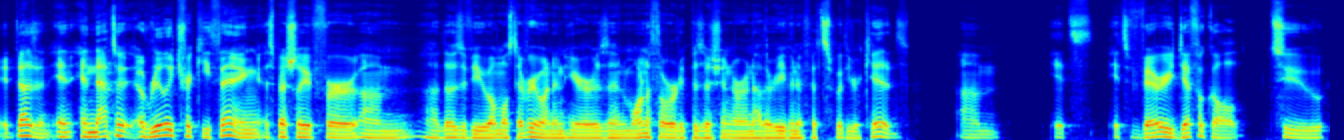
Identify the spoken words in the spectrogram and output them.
It doesn't. And, and that's a, a really tricky thing especially for um, uh, those of you almost everyone in here is in one authority position or another even if it's with your kids. Um, it's it's very difficult to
